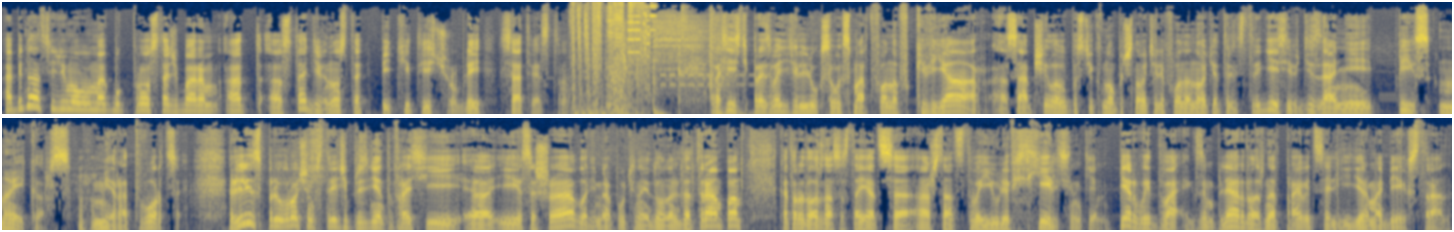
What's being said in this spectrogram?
а 15-дюймовый MacBook Pro с тачбаром от 195 тысяч рублей соответственно. Российский производитель люксовых смартфонов Quiar сообщил о выпуске кнопочного телефона Nokia 3310 в дизайне Peacemakers, миротворцы. Релиз приурочен к встрече президентов России э, и США Владимира Путина и Дональда Трампа, которая должна состояться 16 э, июля в Хельсинки. Первые два экземпляра должны отправиться лидерам обеих стран.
